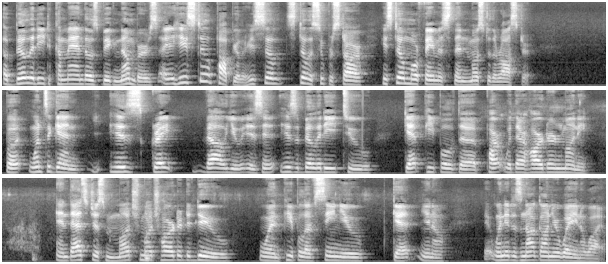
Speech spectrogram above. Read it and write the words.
ability to command those big numbers, uh, he's still popular. He's still still a superstar. He's still more famous than most of the roster. But once again, his great value is his ability to get people to part with their hard earned money. And that's just much, much harder to do when people have seen you get, you know, when it has not gone your way in a while.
